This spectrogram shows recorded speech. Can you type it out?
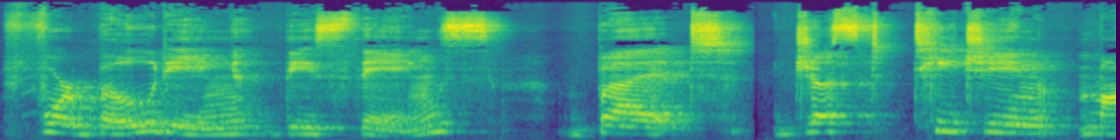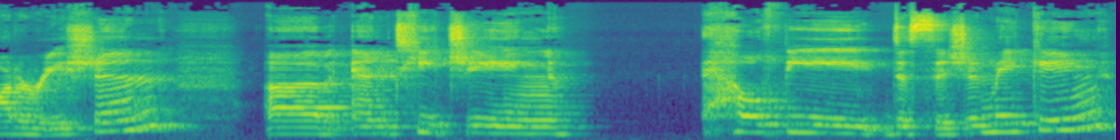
foreboding these things, but just teaching moderation um, and teaching healthy decision making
